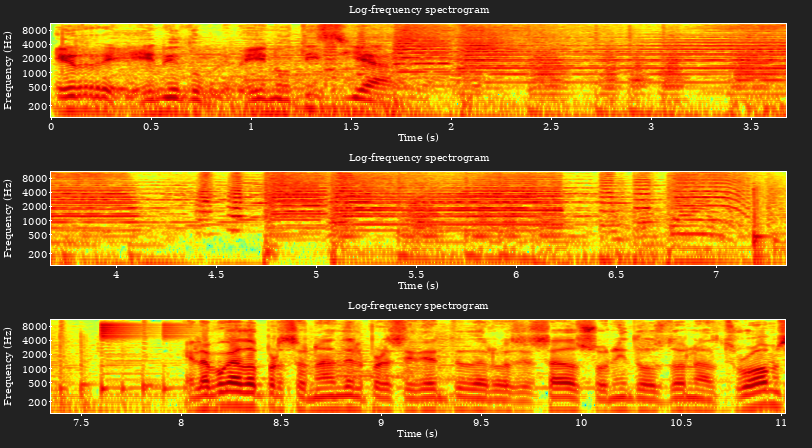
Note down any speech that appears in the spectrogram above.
RNW Noticias. El abogado personal del presidente de los Estados Unidos, Donald Trump,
